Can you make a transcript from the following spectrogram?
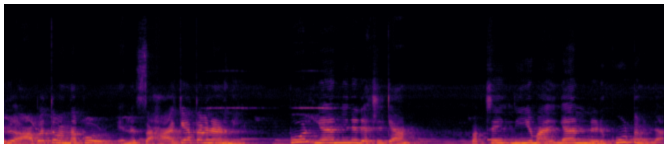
ഒരു ആപത്ത് വന്നപ്പോൾ എന്നെ സഹായിക്കാത്തവനാണ് നീ. ഇപ്പോൾ ഞാൻ നിന്നെ രക്ഷിക്കാം. പക്ഷേ നീയുമായി ഞാൻ നിന്നൊരു കൂട്ടുമില്ല.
